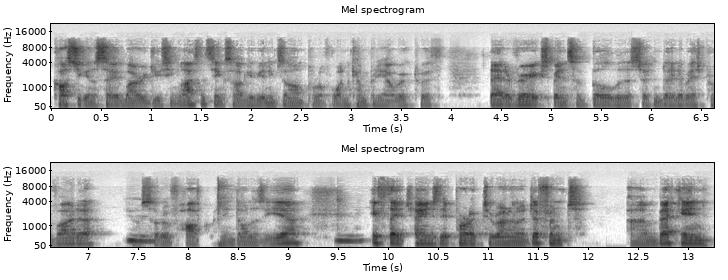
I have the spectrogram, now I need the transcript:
costs you're going to save by reducing licensing. So i'll give you an example of one company i worked with. They had a very expensive bill with a certain database provider mm-hmm. sort of half a million dollars a year. Mm-hmm. if they change their product to run on a different um, backend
